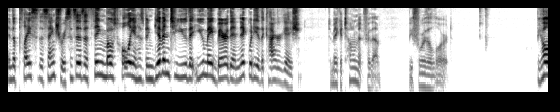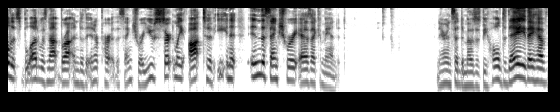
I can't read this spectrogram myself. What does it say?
in the place of the sanctuary, since it is a thing most holy and has been given to you that you may bear the iniquity of the congregation to make atonement for them before the Lord? Behold, its blood was not brought into the inner part of the sanctuary. You certainly ought to have eaten it in the sanctuary as I commanded. And Aaron said to Moses, Behold, today they have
